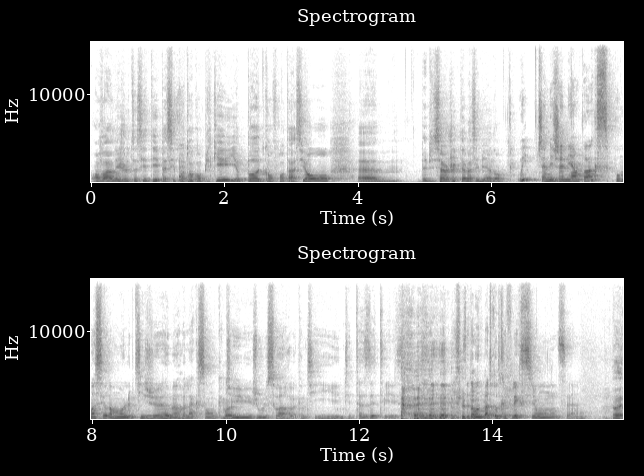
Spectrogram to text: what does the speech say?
envers les jeux de société. Parce que c'est pas trop compliqué, il n'y a pas de confrontation. Euh, puis c'est un jeu que t'aimes assez bien, non? Oui, j'aime j'aime bien Pax. Pour moi, c'est vraiment le petit jeu euh, relaxant que Ouais. tu joues le soir avec un petit, une petite tasse de thé. Ça, ça demande pas trop de réflexion. Ça-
